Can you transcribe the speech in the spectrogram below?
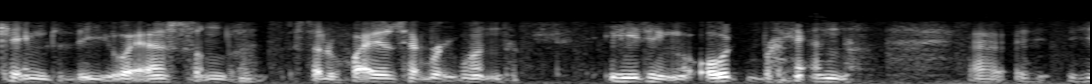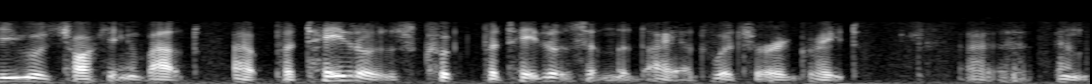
came to the U.S. and said, "Why is everyone eating oat bran?" Uh, he was talking about uh, potatoes, cooked potatoes in the diet, which are a great uh, and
